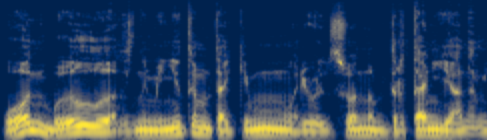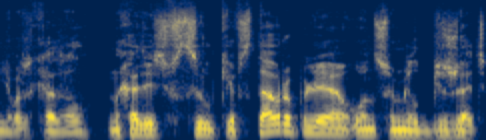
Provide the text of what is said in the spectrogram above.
он был знаменитым таким революционным Д'Артаньяном, я бы сказал. Находясь в ссылке в Ставрополе, он сумел бежать.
